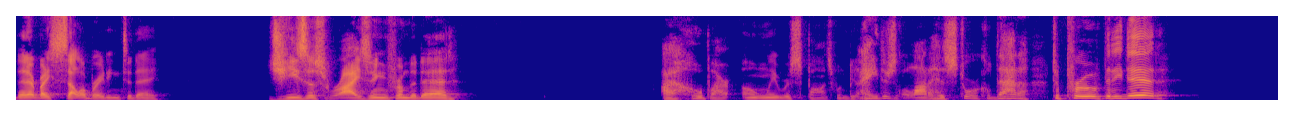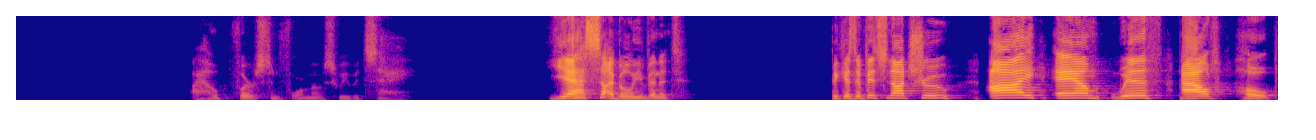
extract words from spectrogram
that everybody's celebrating today? Jesus rising from the dead. I hope our only response would be, hey, there's a lot of historical data to prove that he did. I hope first and foremost we would say, yes, I believe in it. Because if it's not true, I am without hope.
